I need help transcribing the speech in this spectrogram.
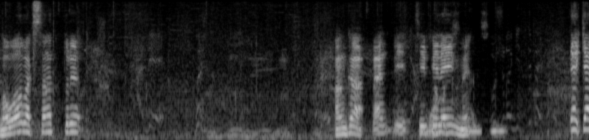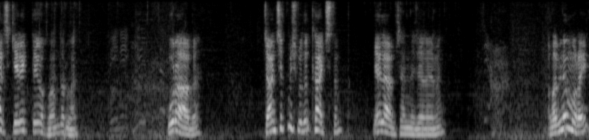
Lavuğa bak sana tutturuyor. Kanka ben bir TP'leyim mi? Ya gerçi gerek de yok lan dur lan. Vur abi. Can çıkmış mıdır? Kaçtım. Gel abi sen de can hemen. Alabiliyor musun orayı?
